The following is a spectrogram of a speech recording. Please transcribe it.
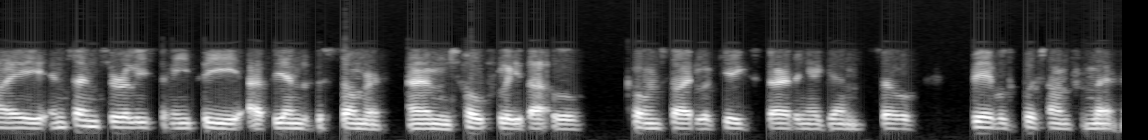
I intend to release an EP at the end of the summer, and hopefully that'll coincide with gigs starting again, so be able to push on from there.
